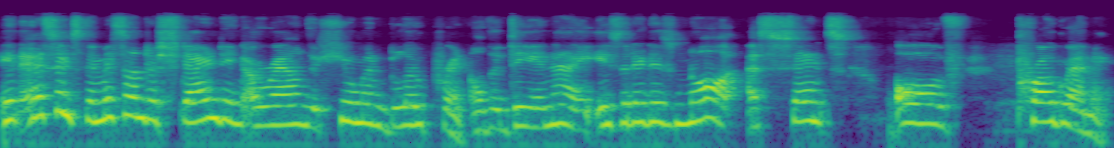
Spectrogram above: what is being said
In essence, the misunderstanding around the human blueprint or the DNA is that it is not a sense of programming.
